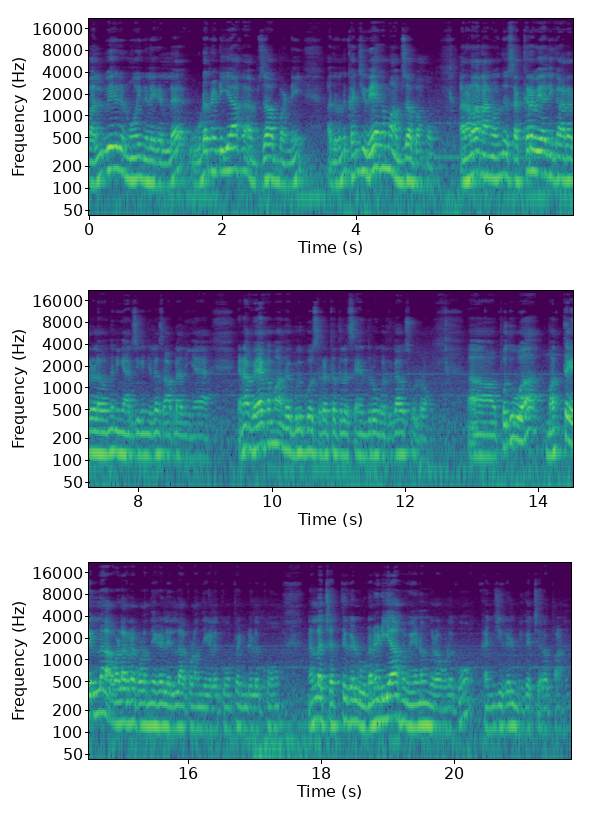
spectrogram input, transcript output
பல்வேறு நோய் நிலைகளில் உடனடியாக அப்சார்ப் பண்ணி அது வந்து கஞ்சி வேகமாக அப்சார்ப் ஆகும். அதனால தான் நாங்கள் வந்து சர்க்கரை வியாதிக்காரர்களை வந்து நீங்கள் அரிசி கஞ்சிலாம் சாப்பிடாதீங்க. ஏன்னா வேகமாக அந்த குளுக்கோஸ் ரத்தத்தில் சேர்ந்துருங்கிறதுக்காக சொல்கிறோம் பொதுவாக மற்ற எல்லா வளர்கிற குழந்தைகள் எல்லா குழந்தைகளுக்கும் பெண்களுக்கும் நல்ல சத்துகள் உடனடியாக வேணுங்கிறவங்களுக்கும் கஞ்சிகள் மிகச்சிறப்பானது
